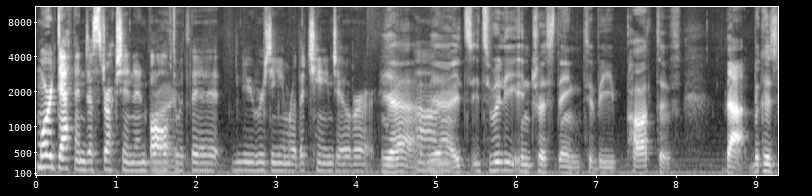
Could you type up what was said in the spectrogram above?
more death and destruction involved right. with the new regime or the changeover. Yeah, um, yeah. It's it's really interesting to be part of that because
